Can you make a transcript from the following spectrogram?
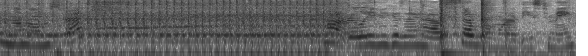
In the home stretch really because I have several more of these to make,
